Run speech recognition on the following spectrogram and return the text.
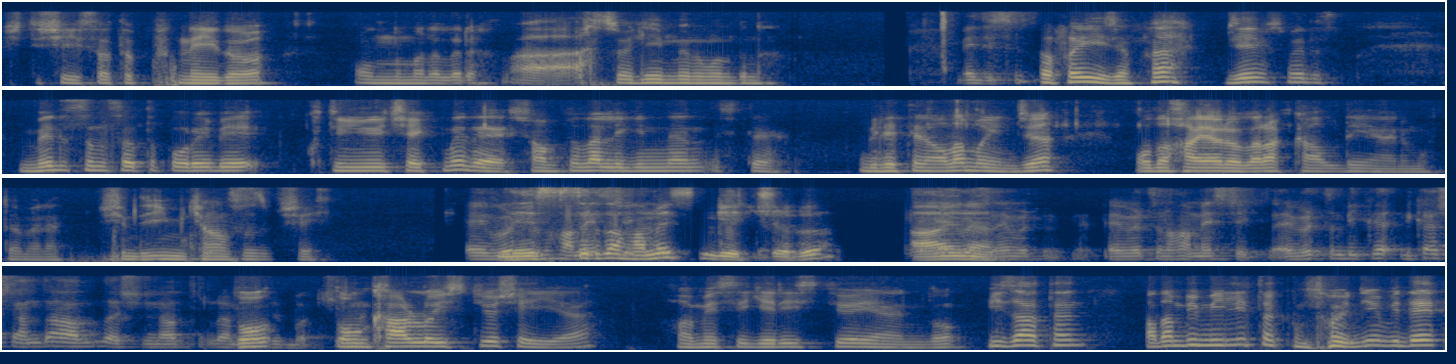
İşte şeyi satıp neydi o? 10 numaraları. Ah söyleyemiyorum adını. Madison. Kafayı yiyeceğim. Hah James Madison. Madison'ı satıp orayı bir Coutinho'yu çekme de Şampiyonlar Ligi'nden işte biletini alamayınca o da hayal olarak kaldı yani muhtemelen. Şimdi imkansız bir şey. Everton Leicester'da. Hames mi geçiyordu? Aynen. Everton, Everton, Everton Hames çekti. Everton birka- birkaç tane daha aldı da şimdi hatırlamıyorum. Don. Don Carlo istiyor şeyi ya. Hames'i geri istiyor yani. Don- Bir zaten adam bir milli takımda oynuyor bir de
